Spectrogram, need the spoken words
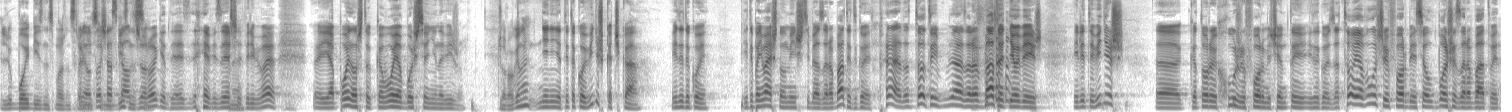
Любой бизнес можно Блин, сравнить вот с любым сейчас сказал Джо бизнесом. Роган, я, я что Да. перебиваю. Я понял, что кого я больше всего ненавижу. Джо Рогана? Не-не-не, ты такой видишь качка, и ты такой, и ты понимаешь, что он меньше тебя зарабатывает, и такой, «Ха, да то ты бля, зарабатывать не умеешь. Или ты видишь, э, который хуже в форме, чем ты, и ты такой, зато я в лучшей форме, если он больше зарабатывает.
